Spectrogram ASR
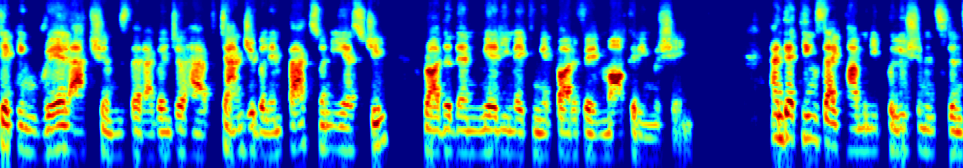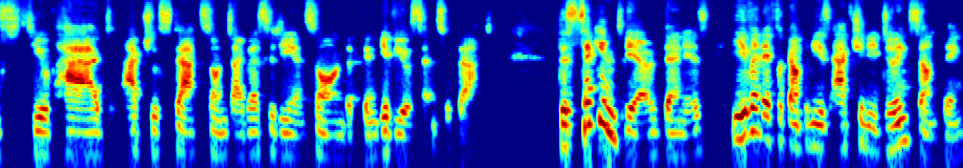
taking real actions that are going to have tangible impacts on ESG rather than merely making it part of a marketing machine. And there are things like how many pollution incidents you've had, actual stats on diversity and so on that can give you a sense of that. The second layer then is even if a company is actually doing something,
